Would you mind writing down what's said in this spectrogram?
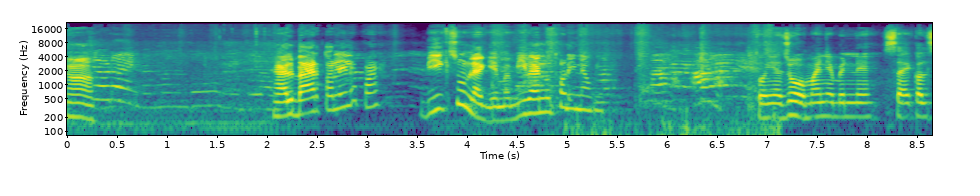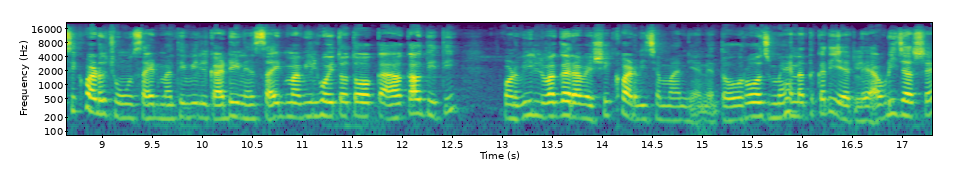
હા. હાલ બહાર તો લઈ લે પણ બીક શું લાગે? એમાં બીવાનું થોડી ના હોય તો અહીંયા જો, માન્યાબેનને સાયકલ શીખવાડું છું. હું સાઈડમાંથી વ્હીલ કાઢીને સાઈડમાં વ્હીલ હોય તો તો અકા- અકાવતી હતી, પણ વ્હીલ વગર હવે શીખવાડવી છે માન્યને. તો રોજ મહેનત કરીએ એટલે આવડી જશે.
